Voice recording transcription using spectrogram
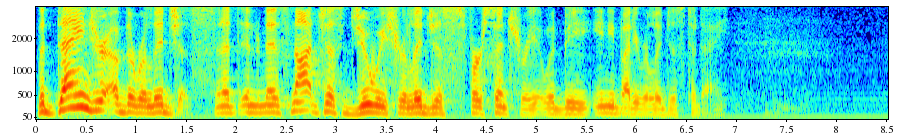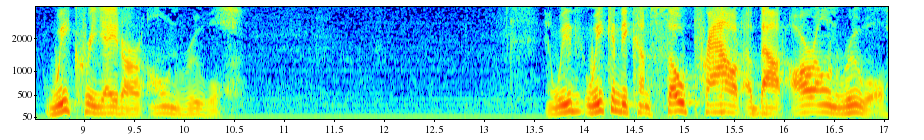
the danger of the religious, and, it, and it's not just Jewish religious first century, it would be anybody religious today. We create our own rule. And we, we can become so proud about our own rule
